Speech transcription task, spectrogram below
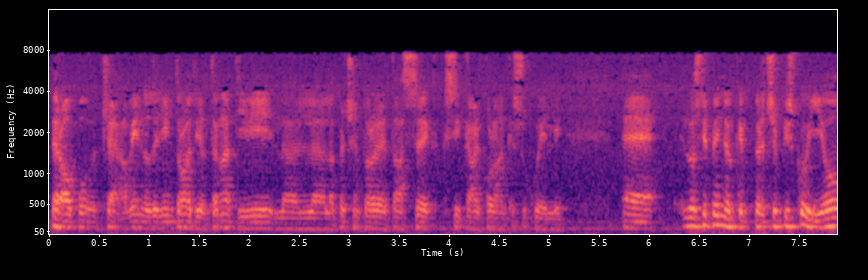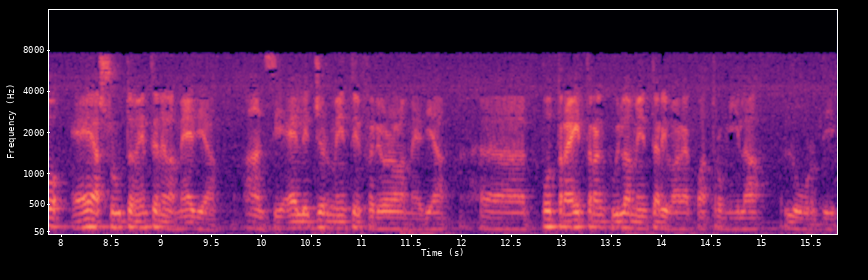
però cioè, avendo degli introiti alternativi la, la, la percentuale delle tasse si calcola anche su quelli eh, lo stipendio che percepisco io è assolutamente nella media, anzi è leggermente inferiore alla media. Eh, potrei tranquillamente arrivare a 4.000 lordi,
